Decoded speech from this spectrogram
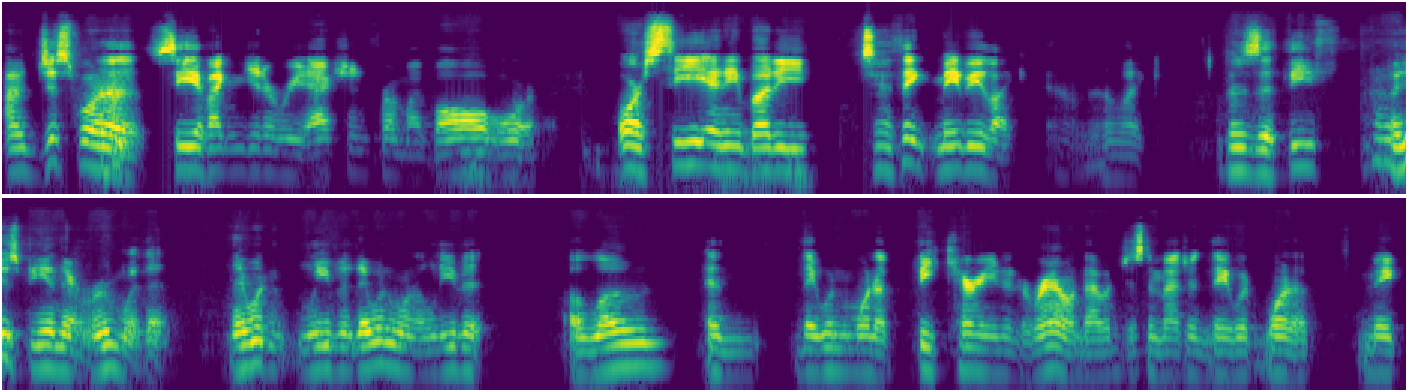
I just want to uh-huh. see if I can get a reaction from my ball or, or see anybody. So I think maybe like, I don't know, like, if there's a thief, I would just be in their room with it. They wouldn't leave it, they wouldn't want to leave it alone and they wouldn't want to be carrying it around. I would just imagine they would want to make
